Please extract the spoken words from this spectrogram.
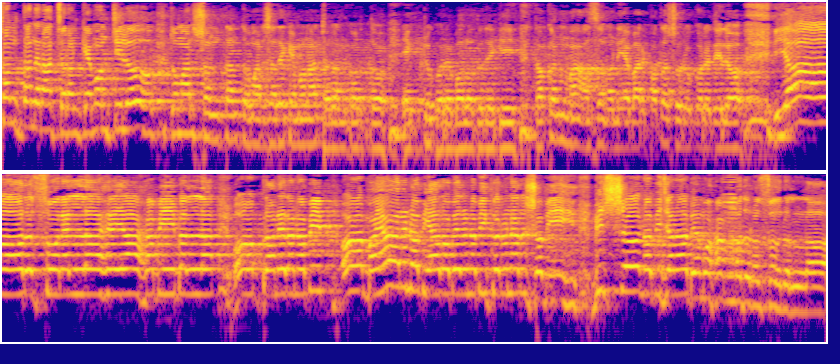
সন্তানের আচরণ কেমন ছিল? তোমার সন্তান তোমার সাথে কেমন আচরণ করতো? একটু করে বলো তো দেখি। তখন মা জননী এবার কথা শুরু করে দিল, ইয়া রাসূলুল্লাহ, ইয়া হাবিবাল্লাহ, ও প্রাণের নবী, ও মায়ার নবী, আরবের নবী, করুণার ছবি, বিশ্ব নবী জানাবে মোহাম্মদ রাসূলুল্লাহ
